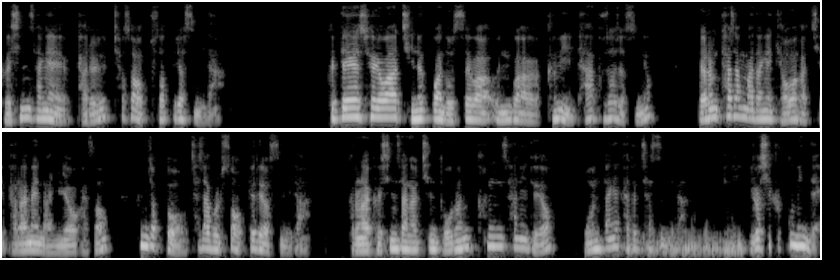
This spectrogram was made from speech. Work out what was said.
그 신상의 발을 쳐서 부서뜨렸습니다. 그때 쇠와 진흙과 노쇠와 은과 금이 다 부서졌으며 여름 타작마당의 겨와 같이 바람에 날려가서 흔적도 찾아볼 수 없게 되었습니다. 그러나 그 신상을 친 돌은 큰 산이 되어 온 땅에 가득 찼습니다. 이것이 그 꿈인데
